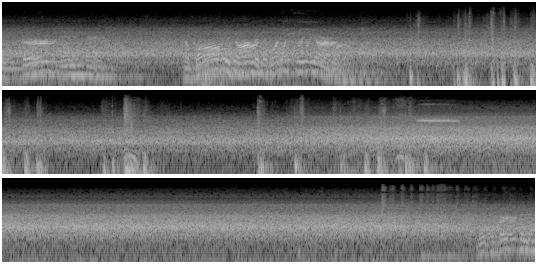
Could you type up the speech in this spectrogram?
It's third and 10. The ball is on the 23-yard line. It's first and 10.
